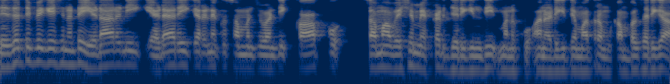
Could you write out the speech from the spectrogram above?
desertification అంటే ఎడారి ఎడారీకరణకు సంబంధించినటువంటి కాప్ సమావేశం ఎక్కడ జరిగింది మనకు అని అడిగితే మాత్రం కంపల్సరిగా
